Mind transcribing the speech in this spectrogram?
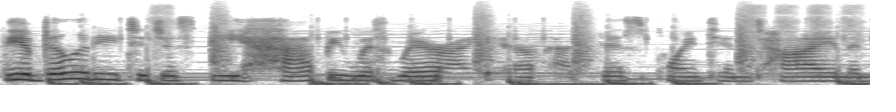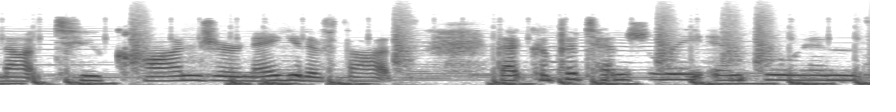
the ability to just be happy with where I am at this point in time and not to conjure negative thoughts that could potentially influence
